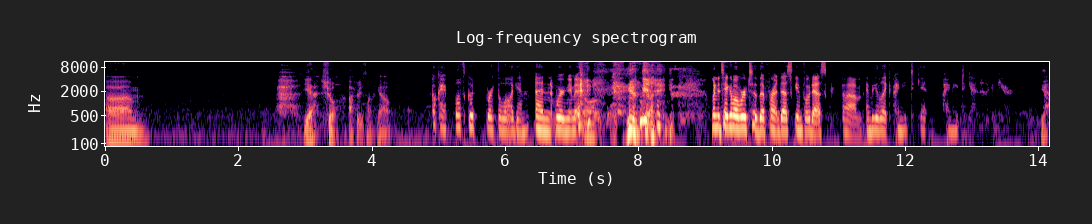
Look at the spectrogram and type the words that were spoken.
um, yeah, sure. I'll figure something out. Okay, let's go break the law again, and we're gonna. Uh, I'm gonna take him over to the front desk, info desk, um, and be like, "I need to get, I need to get into the computer." Yeah.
